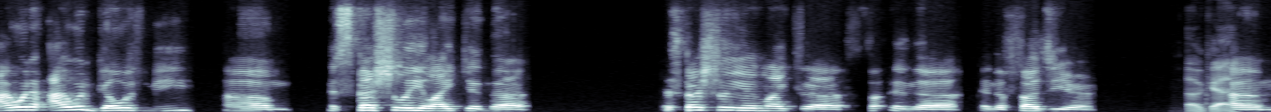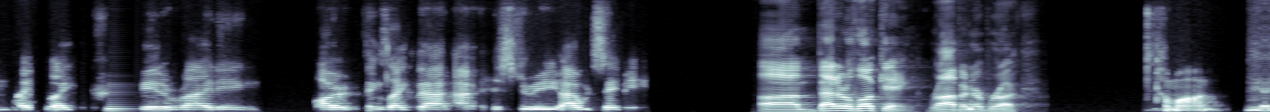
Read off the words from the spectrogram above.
I would I would go with me, um, especially like in the, especially in like the in the in the fuzzier, Okay. um, like like creative writing, art, things like that, uh, history. I would say me. Um, better looking, Robin or Brook? Come on. his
